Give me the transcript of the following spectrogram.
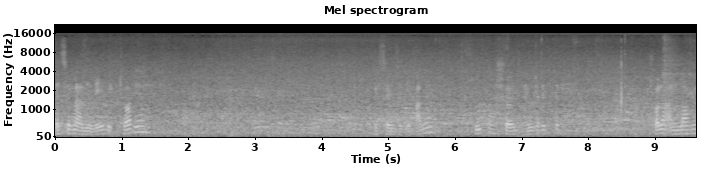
Jetzt sind wir am Lee Victoria. Hier sehen Sie die Halle. Super schön eingerichtet. Tolle Anlage.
